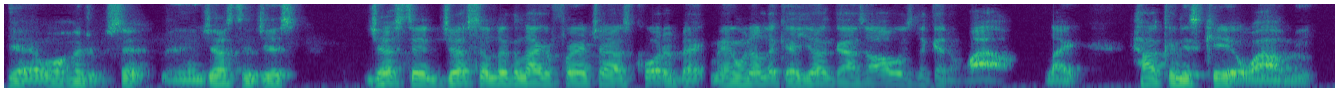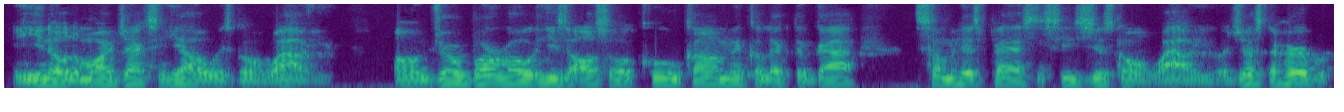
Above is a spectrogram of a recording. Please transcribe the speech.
Yeah, 100%. Man, Justin just Justin Justin looking like a franchise quarterback, man. When I look at young guys, I always look at a wow. Like, how can this kid wow me? And you know, Lamar Jackson, he always gonna wow you. Um, Joe Burrow, he's also a cool, calm, and collective guy. Some of his passes, he's just gonna wow you. Or Justin Herbert,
